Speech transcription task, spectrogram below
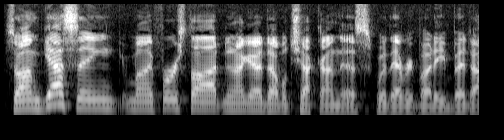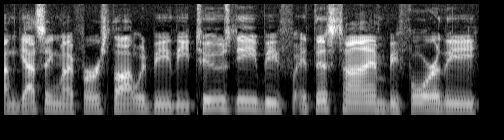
So I'm guessing my first thought, and I got to double check on this with everybody, but I'm guessing my first thought would be the Tuesday bef- at this time before the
